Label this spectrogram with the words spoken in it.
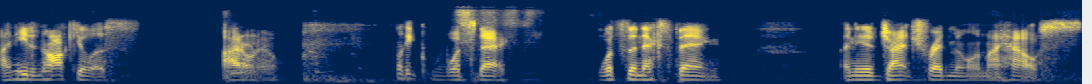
I need an Oculus. I don't know. like, what's next? What's the next thing? I need a giant treadmill in my house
